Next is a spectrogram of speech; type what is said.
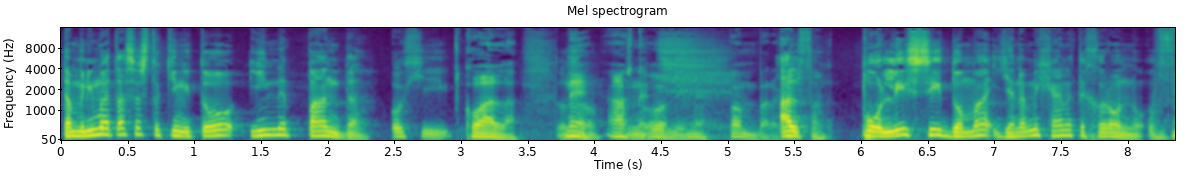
Τα μηνύματά σας στο κινητό είναι πάντα. Όχι. Κοάλα. Το ναι, ζω. άστο Ναι. όλοι. Ναι. Πάμε παρακάτω. Α. Πολύ σύντομα για να μην χάνετε χρόνο. Β.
